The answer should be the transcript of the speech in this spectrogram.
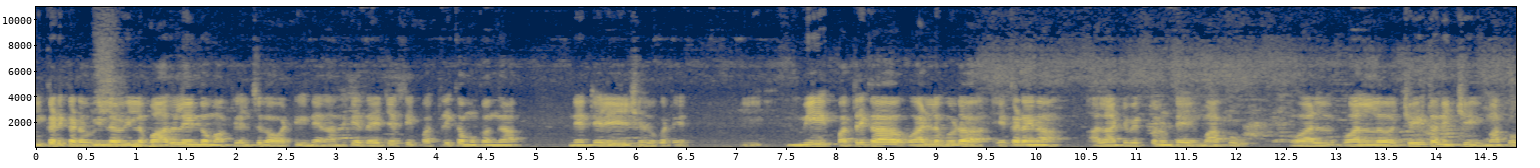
ఇక్కడిక్కడ వీళ్ళ వీళ్ళ బాధలు ఏందో మాకు తెలుసు కాబట్టి నేను అందుకే దయచేసి పత్రిక ముఖంగా నేను తెలియజేసేది ఒకటే. మీ పత్రిక వాళ్ళు కూడా ఎక్కడైనా అలాంటి వ్యక్తులు ఉంటే మాకు వాళ్ళ వాళ్ళ చేయితనిచ్చి మాకు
